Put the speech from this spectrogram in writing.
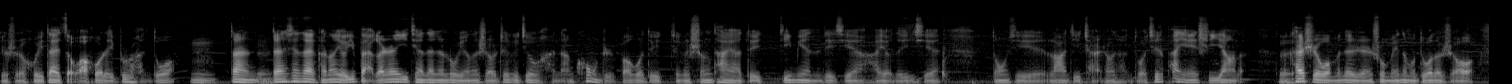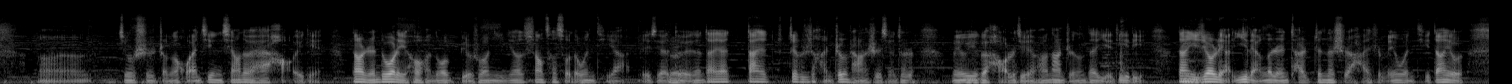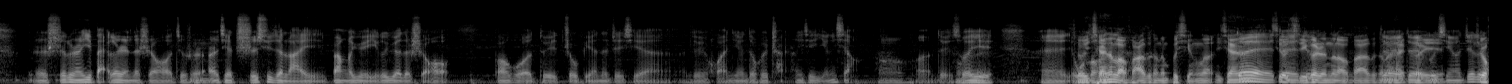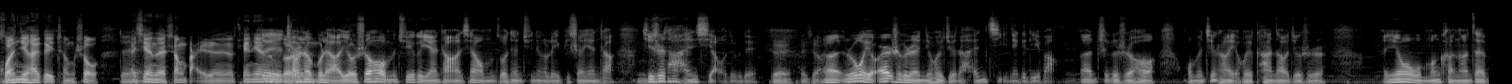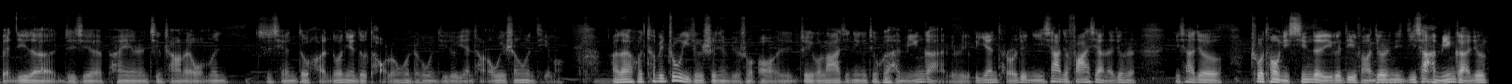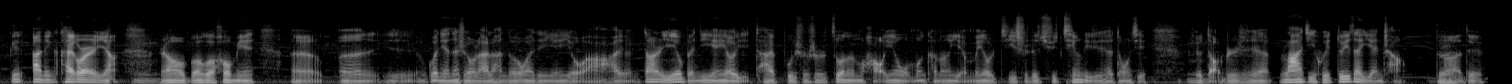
就是会带走啊，或者也不是很多。嗯但但现在可能有一百个人一天在那露营的时候，这个就很难控制，包括对这个生态啊、对地面的这些啊还有的一些东西垃圾产生很多。其实攀岩也是一样的，对开始我们的人数没那么多的时候，嗯、就是整个环境相对还好一点。当人多了以后，很多比如说你要上厕所的问题啊，这些对对，那大家大家这个是很正常的事情，就是没有一个好的解决方案，那只能在野地里。但也就两一两个人，他真的是还是没问题。当有呃十个人、一百个人的时候，就是嗯而且持续的来半个月、一个月的时候，包括对周边的这些对环境都会产生一些影响。嗯，嗯，对，所以，嗯，就以前的老法法子可能不行了，以前就几个人的老法子可能还可以，不行，这就是个环境还可以承受。那现在上百人，天天这么对多人承受不了。有时候我们去一个盐场，像我们昨天去那个雷劈山盐场，嗯其实它很小，对不对？对，很小。呃，如果有二十个人，你就会觉得很挤那个地方。那这个时候，我们经常也会看到，就是因为我们可能在本地的这些攀岩人，经常的，我们之前都很多年都讨论过这个问题，就延长了卫生问题嘛。啊，大家会特别注意这个事情，比如说哦，这有垃圾，那个就会很敏感，比如有个烟头，就你一下就发现了，就是一下就触痛你心的一个地方，就是你一下很敏感，就是跟按那个开关一样。然后包括后面，呃呃呃，过年的时候来了很多外地烟友啊，还有当然也有本地烟友，他不是说做的那么好，因为我们可能也没有及时的去清理这些东西，就导致这些垃圾会堆在岩场。对啊，对，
